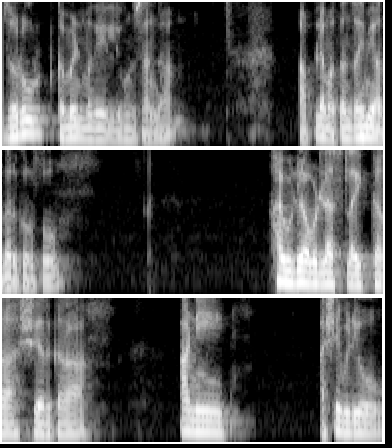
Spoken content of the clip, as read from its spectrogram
जरूर कमेंटमध्ये लिहून सांगा. आपल्या मतांचाही मी आदर करतो. हा व्हिडिओ आवडल्यास लाईक करा, शेअर करा आणि असे व्हिडिओ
